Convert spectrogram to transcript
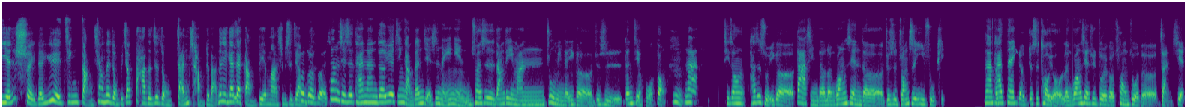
盐水的月津港，像那种比较大的这种展场，对吧？那个应该在港边嘛，是不是这样？对对对，像其实台南的月津港灯节是每一年算是当地蛮著名的一个就是灯节活动，嗯，那。其中它是属于一个大型的冷光线的，就是装置艺术品。那它那一个就是透有冷光线去做一个创作的展现。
